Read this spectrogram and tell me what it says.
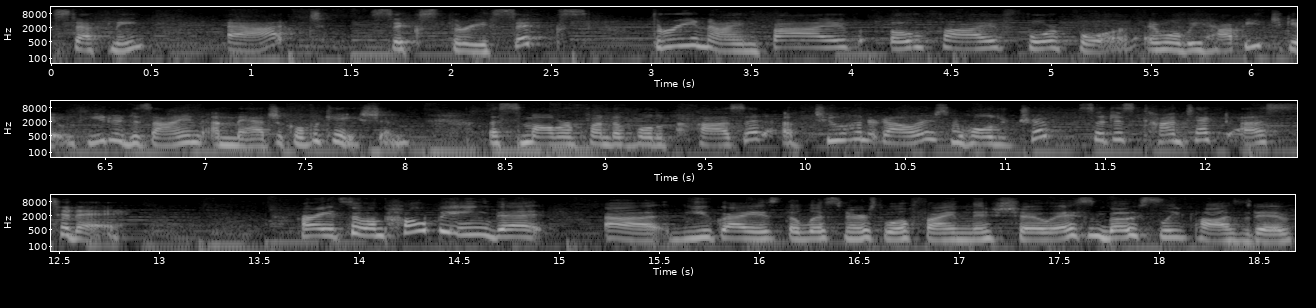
Stephanie, at 636 395 0544, and we'll be happy to get with you to design a magical vacation. A small refundable deposit of $200 will hold your trip, so just contact us today. All right, so I'm hoping that uh, you guys, the listeners, will find this show as mostly positive.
